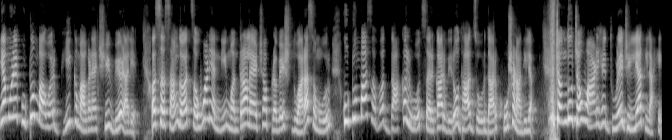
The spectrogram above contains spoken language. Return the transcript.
यामुळे कुटुंबावर भीक मागण्याची वेळ आली असं सांगत चव्हाण चव्हाण यांनी मंत्रालयाच्या प्रवेशद्वारासमोर कुटुंबासह दाखल होत सरकार विरोधात जोरदार घोषणा दिल्या. चंदू चव्हाण हे धुळे जिल्ह्यातील आहेत.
